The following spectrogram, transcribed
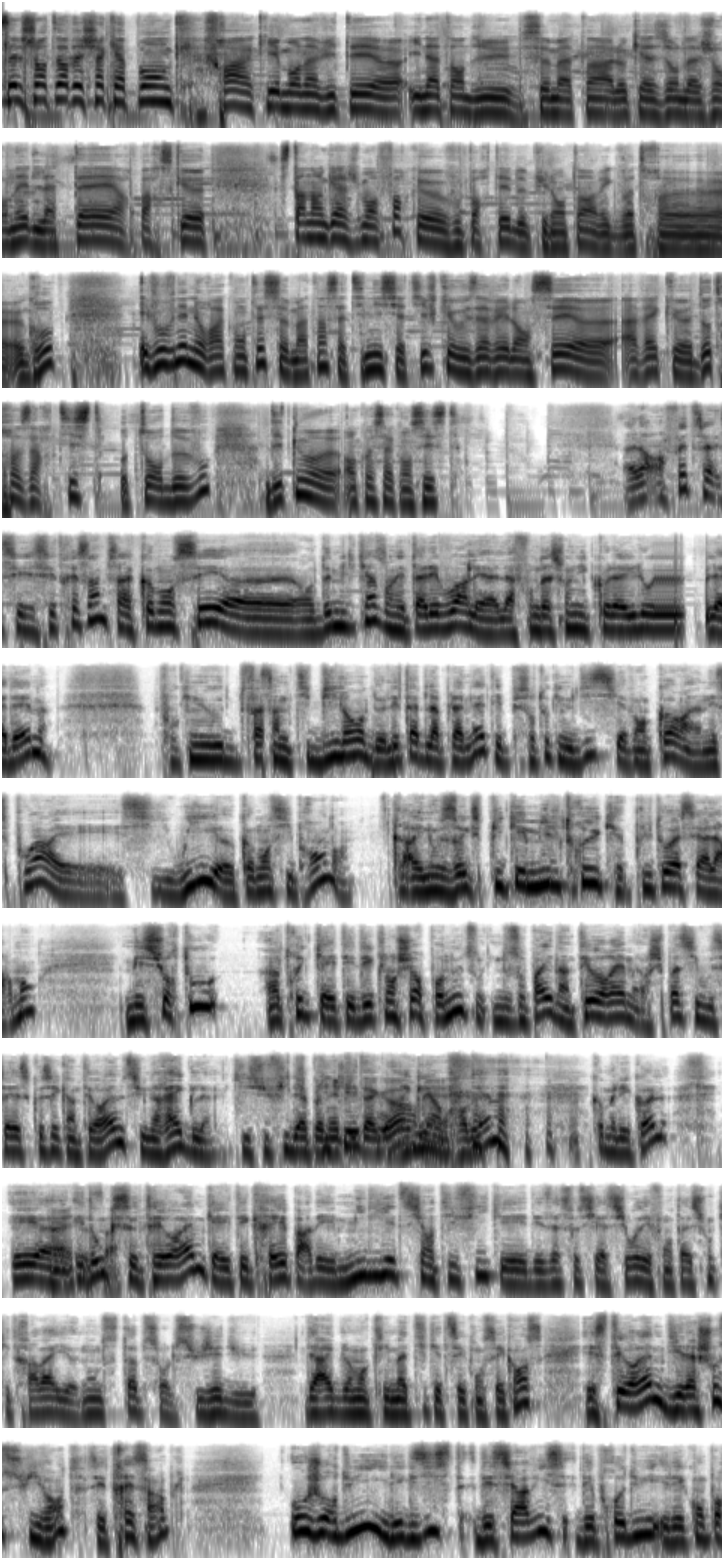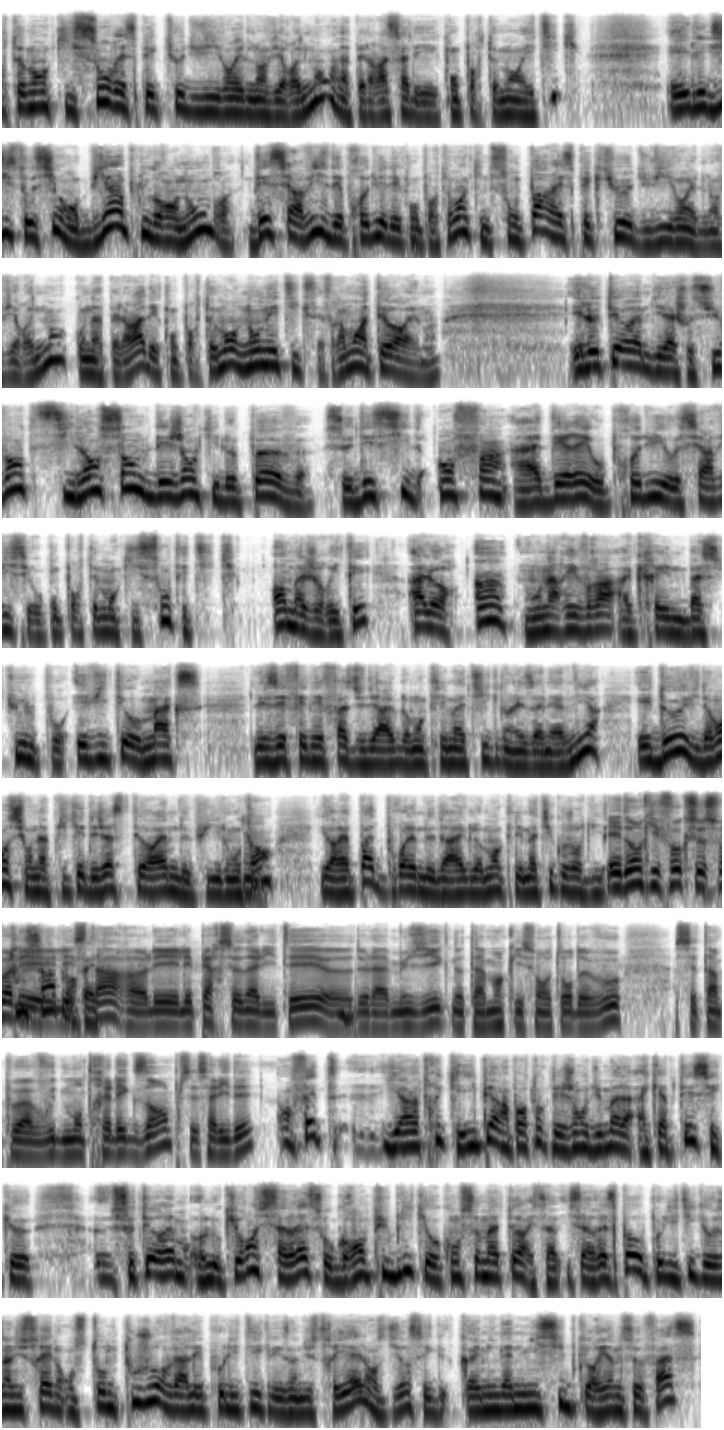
C'est le chanteur des Chaka Ponk, Fra, qui est mon invité euh, inattendu ce matin à l'occasion de la journée de la Terre, parce que c'est un engagement fort que vous portez depuis longtemps avec votre euh, groupe. Et vous venez nous raconter ce matin cette initiative que vous avez lancée euh, avec d'autres artistes autour de vous. Dites-nous en quoi ça consiste. Alors en fait, c'est très simple. Ça a commencé en 2015. On est allé voir la Fondation Nicolas Hulot et l'ADEME pour qu'ils nous fassent un petit bilan de l'état de la planète et puis surtout qu'ils nous disent s'il y avait encore un espoir et si oui, euh, comment s'y prendre. Alors ils nous ont expliqué mille trucs plutôt assez alarmants, mais surtout un truc qui a été déclencheur pour nous, ils nous ont parlé d'un théorème. Alors je sais pas si vous savez ce que c'est qu'un théorème, c'est une règle qui suffit d'appliquer pour régler un problème, comme à l'école. Et, euh, et donc ce théorème qui a été créé par des milliers de scientifiques et des associations, des fondations qui travaillent non-stop sur le sujet du dérèglement climatique et de ses conséquences. Et ce théorème dit la chose suivante, c'est très simple. Aujourd'hui, il existe des services, des produits et des comportements qui sont respectueux du vivant et de l'environnement. On appellera ça des comportements éthiques. Et il existe aussi en bien plus grand nombre des services, des produits et des comportements qui ne sont pas respectueux du vivant et de l'environnement, qu'on appellera des comportements non éthiques. C'est vraiment un théorème. Hein. Et le théorème dit la chose suivante, si l'ensemble des gens qui le peuvent se décident enfin à adhérer aux produits, aux services et aux comportements qui sont éthiques, en majorité, alors un, on arrivera à créer une bascule pour éviter au max les effets néfastes du dérèglement climatique dans les années à venir. Et deux, évidemment, si on appliquait déjà ce théorème depuis longtemps, mm. il n'y aurait pas de problème de dérèglement climatique aujourd'hui. Et donc, il faut que ce soit les, stars, les, personnalités euh, de la musique, notamment, qui sont autour de vous. C'est un peu à vous de montrer l'exemple, c'est ça l'idée? En fait, il y a un truc qui est hyper important que les gens ont du mal à capter, c'est que euh, ce théorème, en l'occurrence, il s'adresse au grand public et aux consommateurs. Il ne s'adresse pas aux politiques et aux industriels. On se tourne toujours vers les politiques et les industriels en se disant c'est quand même inadmissible que rien ne se fasse.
